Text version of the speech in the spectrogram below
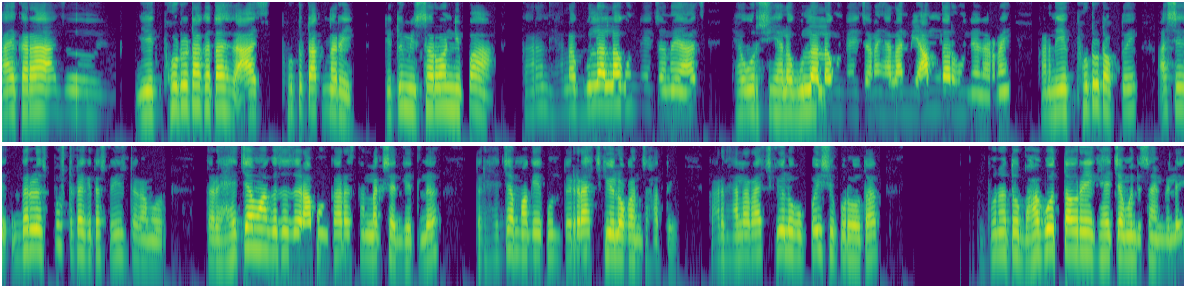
काय करा आज एक फोटो टाकत आज फोटो टाकणार आहे. ते तुम्ही सर्वांनी पहा. कारण ह्याला गुलाल लागून द्यायचा नाही आज. ह्या वर्षी ह्याला गुलाल लागून द्यायचा नाही. ह्याला मी आमदार होऊन देणार नाही. कारण एक फोटो टाकतोय असे दरवेळेस पोस्ट टाकत असतो इंस्टाग्रामवर तर ह्याच्या मागचं जर आपण कारस्थान लक्षात घेतलं तर ह्याच्या मागे कोणतरी राजकीय लोकांचा हात आहे. कारण ह्याला राजकीय लोक पैसे पुरवतात. पुन्हा तो भागवत तावरे एक ह्याच्यामध्ये सामील आहे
